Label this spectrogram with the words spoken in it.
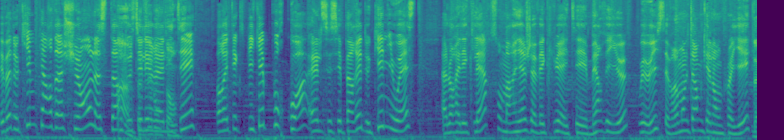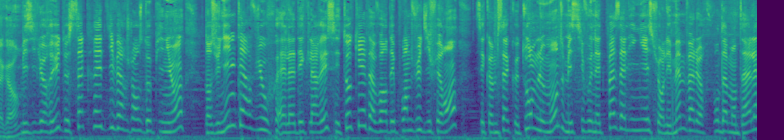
Eh ben de Kim Kardashian, la star Ah, de ça fait télé-réalité, aurait expliqué pourquoi elle s'est séparée de Kanye West. Alors elle est claire, son mariage avec lui a été merveilleux. Oui, oui, c'est vraiment le terme qu'elle a employé. D'accord. Mais il y aurait eu de sacrées divergences d'opinion. Dans une interview, elle a déclaré c'est ok d'avoir des points de vue différents. C'est comme ça que tourne le monde, mais si vous n'êtes pas aligné sur les mêmes valeurs fondamentales,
